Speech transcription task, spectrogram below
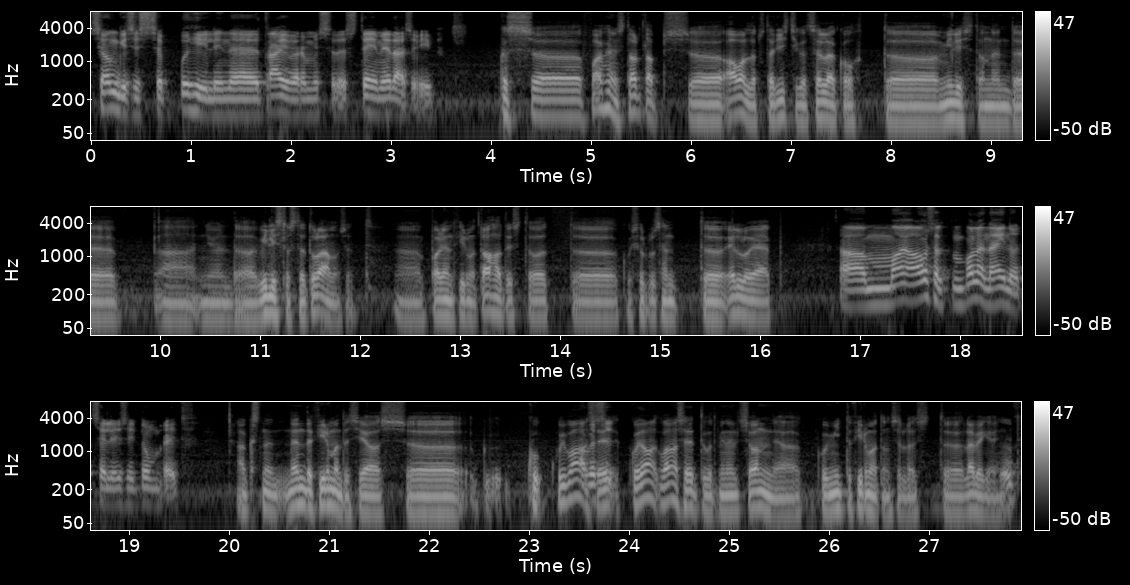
see ongi siis see põhiline driver, mis seda süsteemi edasi viib kas äh, Five Hundred Startups äh, avaldab statistikat selle kohta, millised on nende äh, nii-öelda vilistlaste tulemused, palju need firmad raha tõstavad, kui suur protsent ellu jääb? ma ausalt, ma pole näinud selliseid numbreid. aga kas nende firmade seas, kui vana see, kui vana see ettevõtmine üldse on ja kui mitu firmat on sellest läbi käinud?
